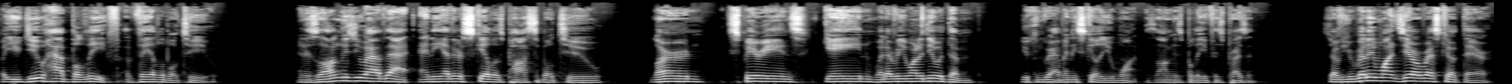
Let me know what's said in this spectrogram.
but you do have belief available to you. And as long as you have that, any other skill is possible to learn, experience, gain, whatever you want to do with them. You can grab any skill you want as long as belief is present. So if you really want zero risk out there,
